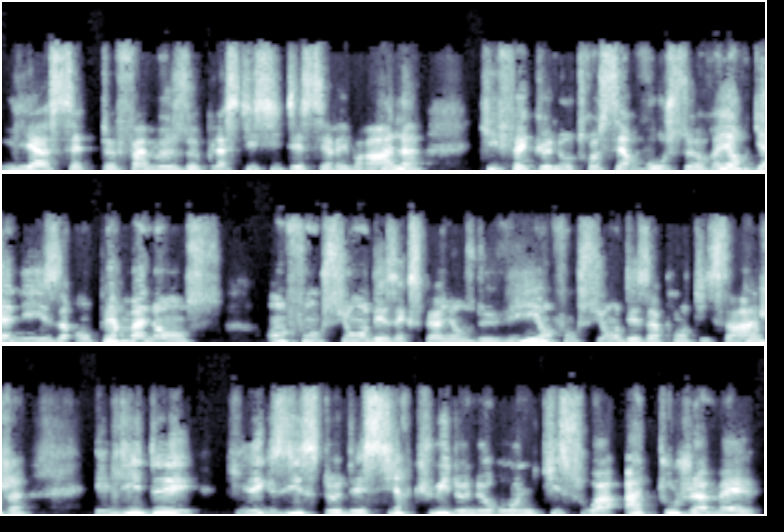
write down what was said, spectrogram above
Il y a cette fameuse plasticité cérébrale qui fait que notre cerveau se réorganise en permanence en fonction des expériences de vie, en fonction des apprentissages. Et l'idée qu'il existe des circuits de neurones qui soient à tout jamais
